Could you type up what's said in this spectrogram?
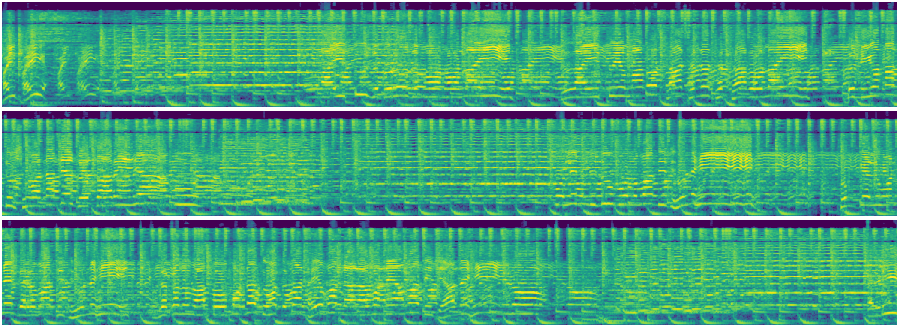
ભાઈ ભાઈ ભાઈ ભાઈ. લાઈ તું જબરોજ મોનો લાઈ. લાઈ તું મારો ઠાઠ ન ઠઠારો લાઈ. દુનિયાના દુશ્મન જે જો તારી આવું બોલીને બીજું બોલવા દીધું નહીં? ઠુમકેલું અને ગરવા દીધું નહીં જગત વાતો મોઢા ધોત કાઢે વાલાણા વને આમાં દીધા નહીં રો રેડી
